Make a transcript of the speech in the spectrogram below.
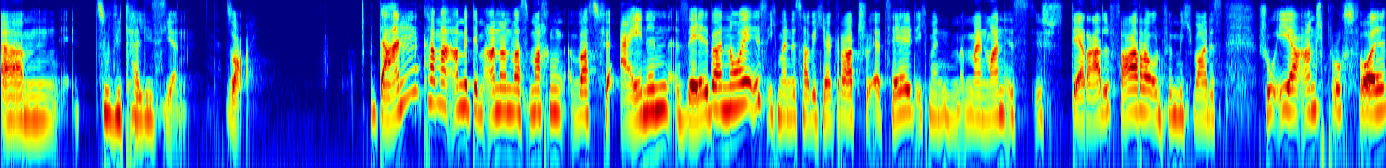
ähm, zu vitalisieren. So, dann kann man auch mit dem anderen was machen, was für einen selber neu ist. Ich meine, das habe ich ja gerade schon erzählt. Ich meine, mein Mann ist, ist, der Radlfahrer und für mich war das schon eher anspruchsvoll.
